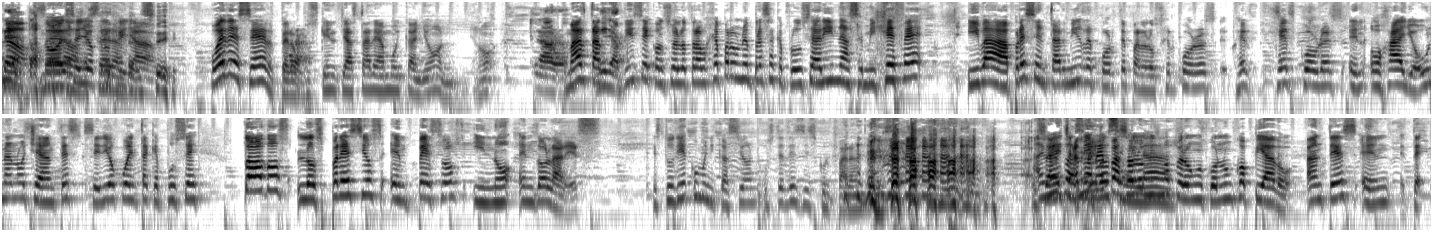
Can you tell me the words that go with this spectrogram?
No. No, Cero, ese yo cero. creo que ya. Sí. Puede ser, pero pues que ya estaría muy cañón, ¿no? Claro. Marta Mira, dice Consuelo, trabajé para una empresa que produce harinas. Mi jefe iba a presentar mi reporte para los headquarters, head- headquarters en Ohio. Una noche antes se dio cuenta que puse todos los precios en pesos y no en dólares. Estudié comunicación, ustedes disculparán. O A mí sea, me a pasó mí me pasó lo mismo, pero con un copiado. Antes en te-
